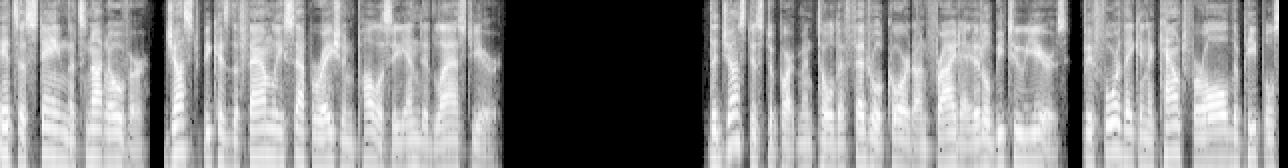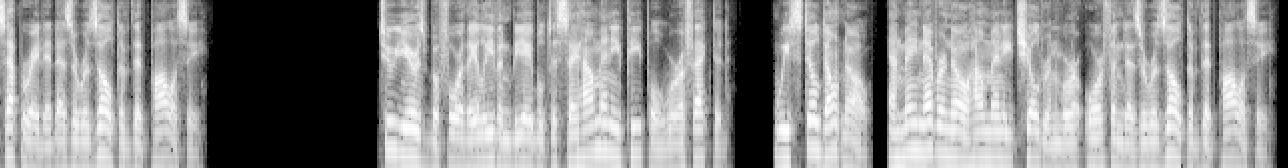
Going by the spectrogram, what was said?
It's a stain that's not over just because the family separation policy ended last year. The Justice Department told a federal court on Friday it'll be two years before they can account for all the people separated as a result of that policy. Two years before they'll even be able to say how many people were affected. We still don't know and may never know how many children were orphaned as a result of that policy.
